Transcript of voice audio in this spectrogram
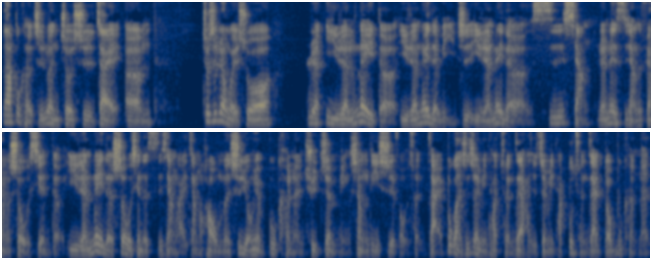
那不可知论就是在嗯，就是认为说。人以人类的以人类的理智，以人类的思想，人类思想是非常受限的。以人类的受限的思想来讲的话，我们是永远不可能去证明上帝是否存在，不管是证明它存在还是证明它不存在都不可能。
